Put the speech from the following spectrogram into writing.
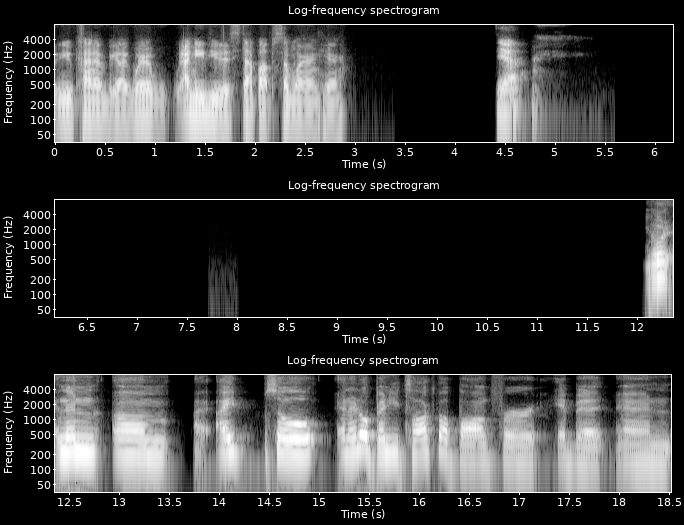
you kind of be like, where I need you to step up somewhere in here. Yeah. You know, and then um, I, I so and I know Ben, you talked about Bonk for a bit, and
